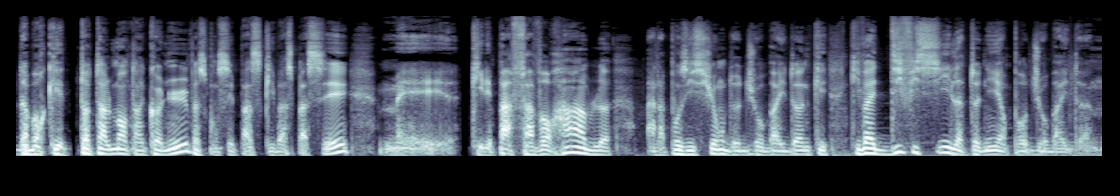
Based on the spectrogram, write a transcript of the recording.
d'abord, qui est totalement inconnue, parce qu'on ne sait pas ce qui va se passer, mais qui n'est pas favorable à la position de Joe Biden, qui, qui va être difficile à tenir pour Joe Biden.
